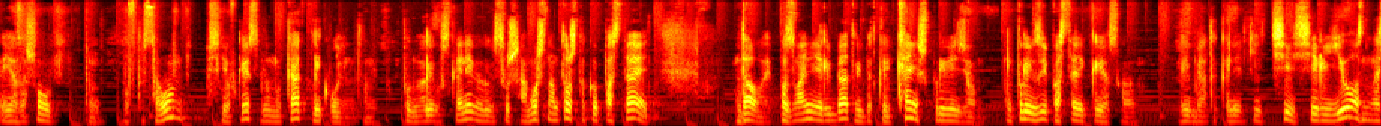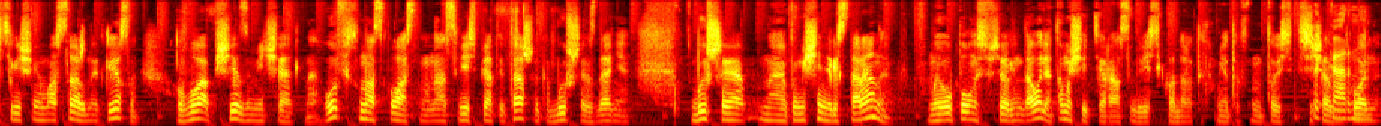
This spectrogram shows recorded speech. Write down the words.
Я зашел там, в автосалон, сидел в кресле, думаю, как прикольно. Там, поговорил с коллегой, говорю, слушай, а может нам тоже такое поставить? Давай. Позвонили ребята, ребята говорят, конечно, привезем. Ну, привезли, поставили кресло. Ребята, коллеги, серьезно, на еще массажное кресло, вообще замечательно. Офис у нас классный, у нас весь пятый этаж, это бывшее здание, бывшее э, помещение ресторана, мы его полностью все арендовали, а там еще и терраса 200 квадратных метров. Ну, то есть сейчас Шикарно. буквально,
